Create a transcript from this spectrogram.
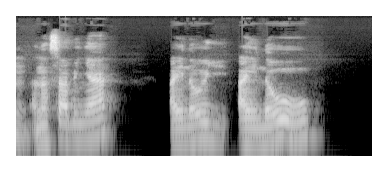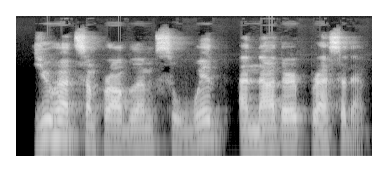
Hmm. Anong sabi niya? I know I know you had some problems with another president.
